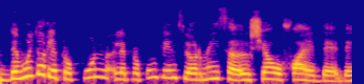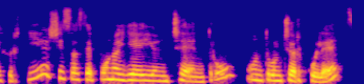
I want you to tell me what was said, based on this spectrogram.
de multe ori le propun, le propun clienților mei să își iau o foaie de, de hârtie și să se pună ei în centru, într-un cerculeț,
